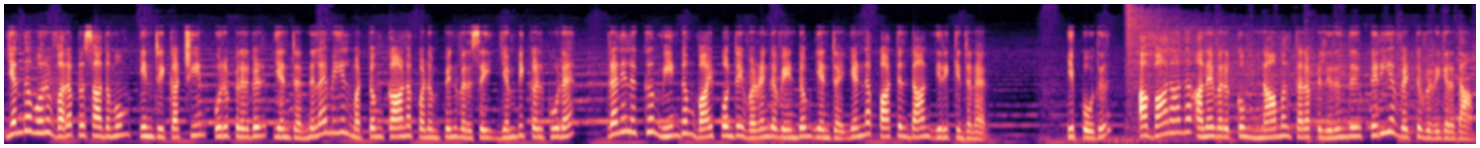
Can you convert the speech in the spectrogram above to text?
எந்த ஒரு வரப்பிரசாதமும் இன்றி கட்சியின் உறுப்பினர்கள் என்ற நிலைமையில் மட்டும் காணப்படும் பின்வரிசை எம்பிக்கள் கூட ரணிலுக்கு மீண்டும் வாய்ப்பொன்றை வழங்க வேண்டும் என்ற எண்ணப்பாட்டில்தான் இருக்கின்றனர். இப்போது அவ்வாறான அனைவருக்கும் நாமல் தரப்பிலிருந்து பெரிய வெட்டு விழுகிறதாம்.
